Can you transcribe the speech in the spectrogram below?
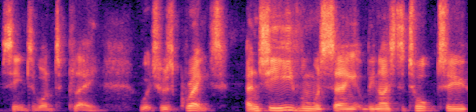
seem to want to play, which was great. And she even was saying it would be nice to talk to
